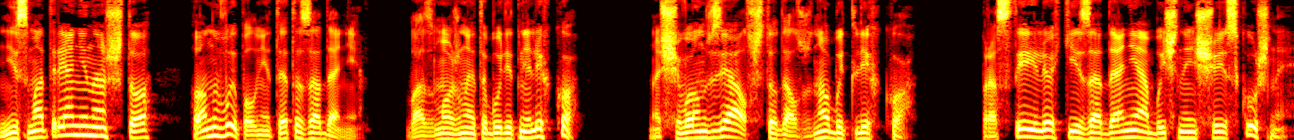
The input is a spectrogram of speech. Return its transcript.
Несмотря ни на что, он выполнит это задание. Возможно, это будет нелегко. Но с чего он взял, что должно быть легко? Простые и легкие задания обычно еще и скучные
